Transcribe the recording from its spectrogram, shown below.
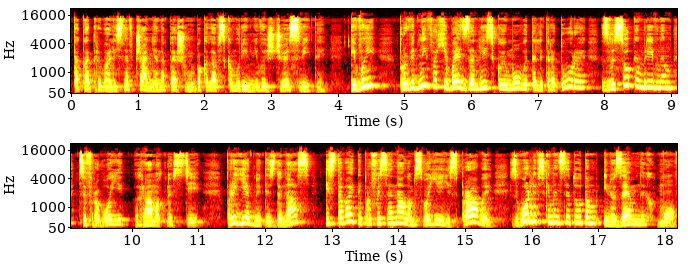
така тривалість навчання на першому бакалаврському рівні вищої освіти, і ви провідний фахівець з англійської мови та літератури з високим рівнем цифрової грамотності. Приєднуйтесь до нас і ставайте професіоналом своєї справи з Горлівським інститутом іноземних мов.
